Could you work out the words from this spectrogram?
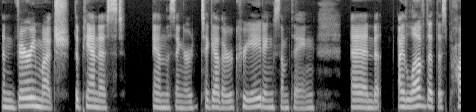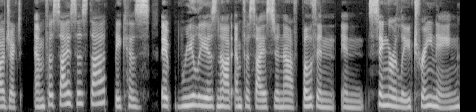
and very much the pianist and the singer together creating something. And I love that this project emphasizes that because it really is not emphasized enough, both in, in singerly training,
